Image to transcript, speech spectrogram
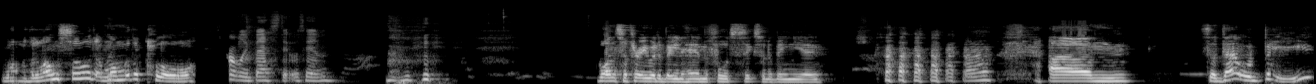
one with a longsword and one with a claw. It's probably best it was him. One to three would have been him, four to six would have been you. um, so that would be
